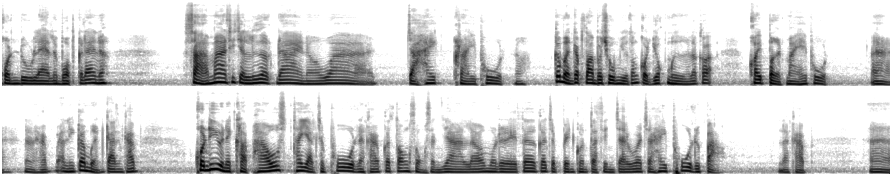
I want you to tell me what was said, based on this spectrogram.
คนดูแลระบบก็ได้นะสามารถที่จะเลือกได้เนาะว่าจะให้ใครพูดเนาะก็เหมือนกับตอนประชุมอยู่ต้องกดยกมือ แล้วก็ค่อยเปิดไมค์ให้พูดอ่านะครับ อันนี้ก็เหมือนกันครับ คนที่อยู่ใน Clubhouse ถ้าอยากจะพูดนะครับ ก็ต้องส่งสัญญาณแล้ว moderator ก็จะเป็นคนตัดสินใจว่าจะให้พูดหรือเปล่านะครับอ่า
